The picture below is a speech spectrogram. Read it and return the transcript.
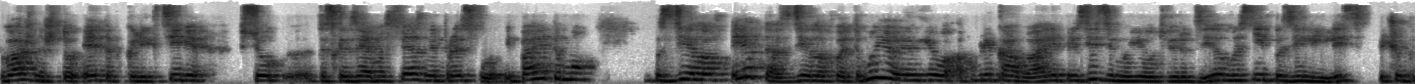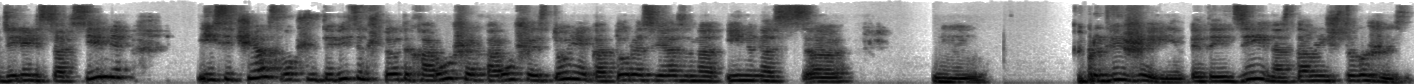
важно, что это в коллективе все, так сказать, взаимосвязано и происходит. И поэтому, сделав это, сделав это, мы ее, ее опубликовали, президиум ее утвердил, мы с ней поделились, причем поделились со всеми, и сейчас, в общем-то, видим, что это хорошая-хорошая история, которая связана именно с э, продвижением этой идеи наставничества в жизнь.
